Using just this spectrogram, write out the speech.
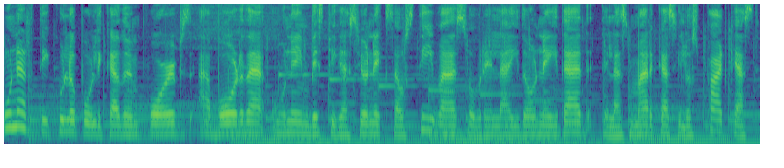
Un artículo publicado en Forbes aborda una investigación exhaustiva sobre la idoneidad de las marcas y los podcasts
